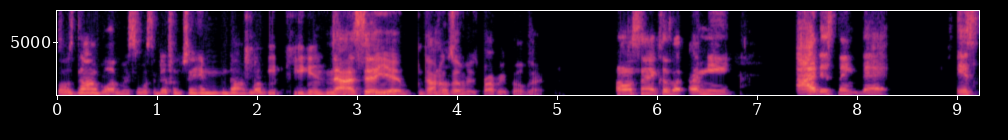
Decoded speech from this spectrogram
So is Don Glover. So what's the difference between him and Don Glover? Keegan. No, I said yeah. Keegan. Donald Also. Glover is probably pro black. You know I'm saying? Because I mean, I just think that it's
